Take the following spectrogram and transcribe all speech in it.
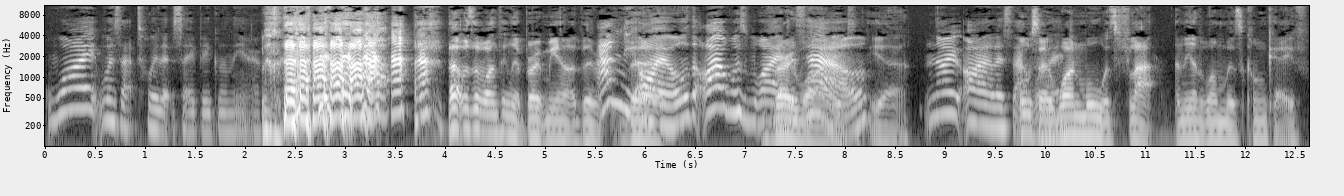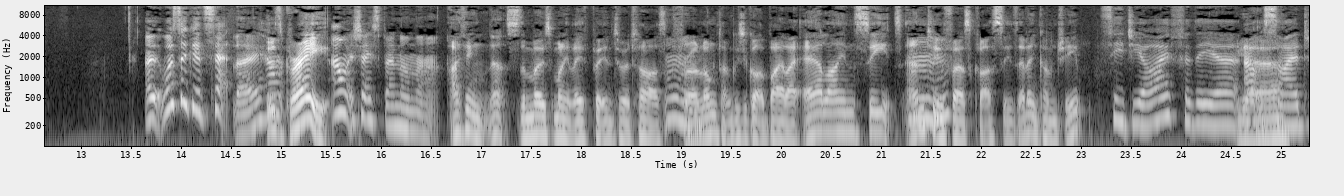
Why was that toilet so big on the airplane? that was the one thing that broke me out of the and the, the aisle, the aisle was wide very as wide. hell. Yeah. No aisle is that Also, wide. one wall was flat and the other one was concave. Uh, It was a good set though. It was great. how much did they spend on that? I think that's the most money they've put into a task for a Mm. long time because you've got to buy like airline seats and two first class seats. They don't come cheap. CGI for the uh, Yeah. outside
